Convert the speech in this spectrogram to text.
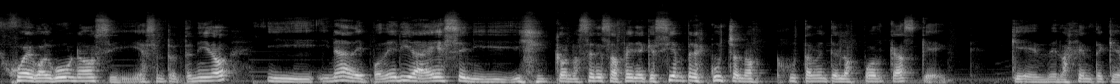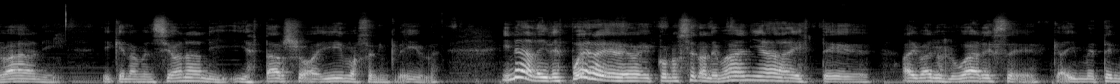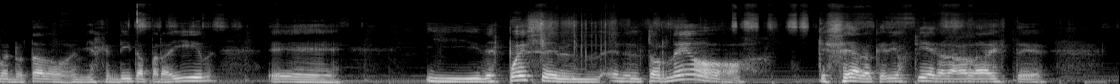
juego algunos y es entretenido. Y, nada, y poder ir a Essen y, conocer esa feria que siempre escucho justamente en los podcasts que, de la gente que van y, que la mencionan y, estar yo ahí va a ser increíble. Y nada, y después eh, conocer Alemania, este, hay varios lugares eh, que ahí me tengo anotado en mi agendita para ir. Eh, y después en el torneo, que sea lo que Dios quiera, la verdad, este,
